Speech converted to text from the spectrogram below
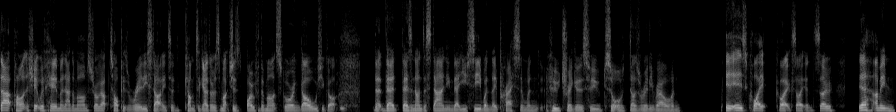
that partnership with him and Adam Armstrong up top is really starting to come together. As much as both of them aren't scoring goals, you got mm. that there there's an understanding there. You see when they press and when who triggers, who sort of does really well, and it is quite quite exciting. So, yeah, I mean,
